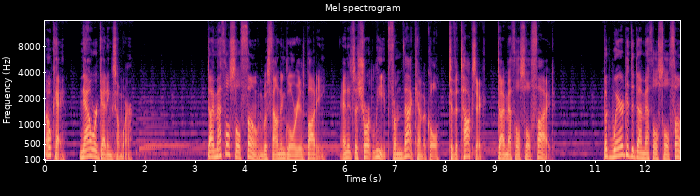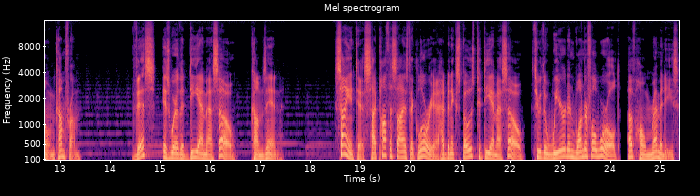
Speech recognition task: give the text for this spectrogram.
Okay, now we're getting somewhere. Dimethylsulfone was found in Gloria's body, and it's a short leap from that chemical to the toxic dimethyl sulfide. But where did the dimethyl sulfone come from? This is where the DMSO comes in. Scientists hypothesized that Gloria had been exposed to DMSO through the weird and wonderful world of home remedies.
